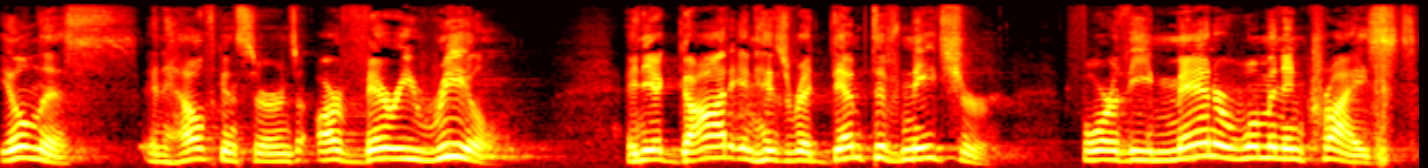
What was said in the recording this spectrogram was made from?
illness, and health concerns are very real. And yet, God, in His redemptive nature for the man or woman in Christ,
